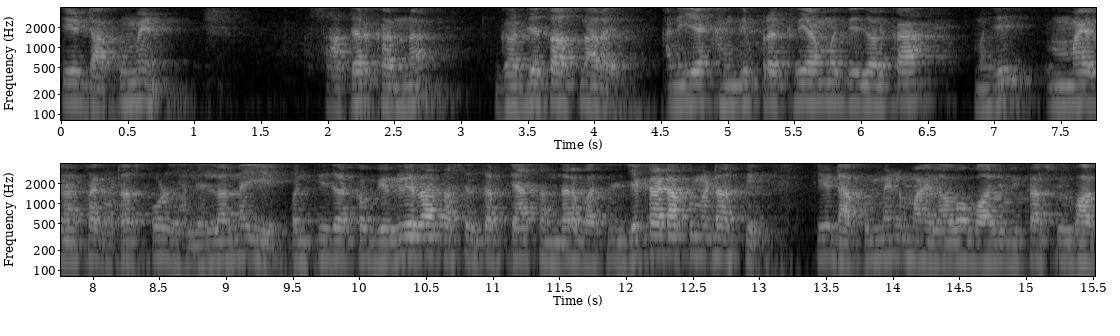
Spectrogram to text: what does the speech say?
ते डॉक्युमेंट सादर करणं गरजेचं असणार आहे. आणि एखादी प्रक्रियामध्ये जर का म्हणजे महिलांचा घटस्फोट झालेला नाही आहे पण ती जर का वेगळी राहत असेल तर त्या संदर्भातील जे काय डॉक्युमेंट असतील ते डॉक्युमेंट महिला व बालविकास विभाग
